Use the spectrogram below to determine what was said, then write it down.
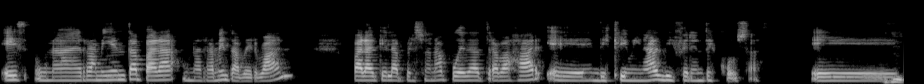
es una herramienta para, una herramienta verbal para que la persona pueda trabajar en discriminar diferentes cosas. Eh,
